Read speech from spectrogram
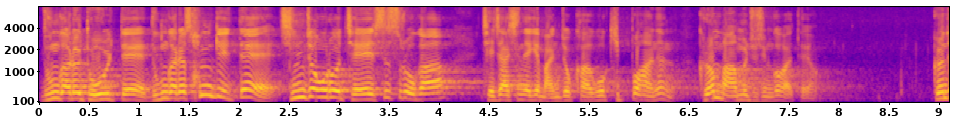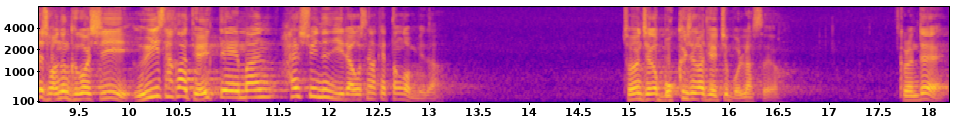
누군가를 도울 때, 누군가를 섬길 때 진정으로 제 스스로가 제 자신에게 만족하고 기뻐하는 그런 마음을 주신 것 같아요. 그런데 저는 그것이 의사가 될 때에만 할 수 있는 일이라고 생각했던 겁니다. 저는 제가 목회자가 될 줄 몰랐어요. 그런데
